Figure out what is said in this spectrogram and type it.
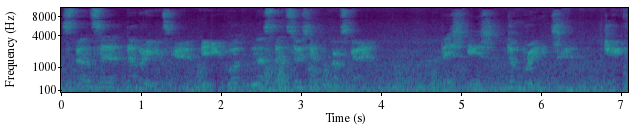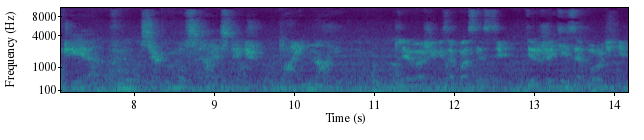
Станция Добрынинская. Переход на станцию Серпуховская. This is Dobrinitska. Change here for Serpukovskaya Station, line 9. Для вашей безопасности держитесь за поручни.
